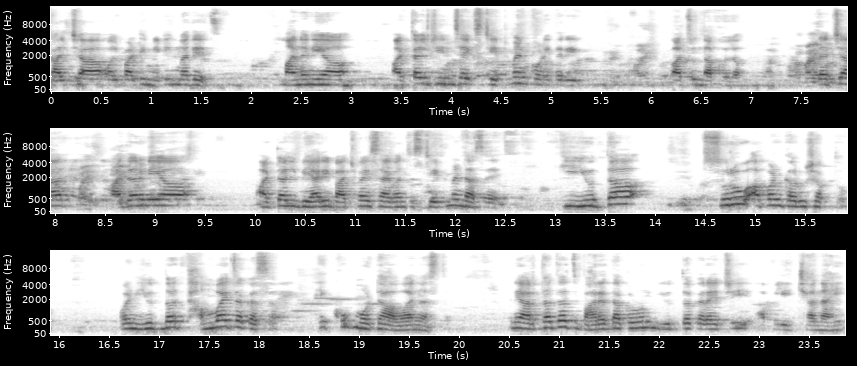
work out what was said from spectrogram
कालच्या ऑल पार्टी मीटिंगमध्येच माननीय अटलजींचं एक स्टेटमेंट कोणीतरी वाचून दाखवलं. त्याच्यात आदरणीय अटल बिहारी वाजपेयी साहेबांचं स्टेटमेंट असं आहे की युद्ध सुरू आपण करू शकतो. पण युद्ध थांबवायचं कसं हे खूप मोठं आव्हान असतं. आणि अर्थातच भारताकडून युद्ध करायची आपली इच्छा नाही.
